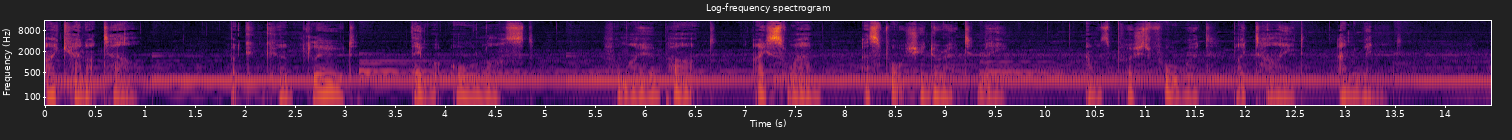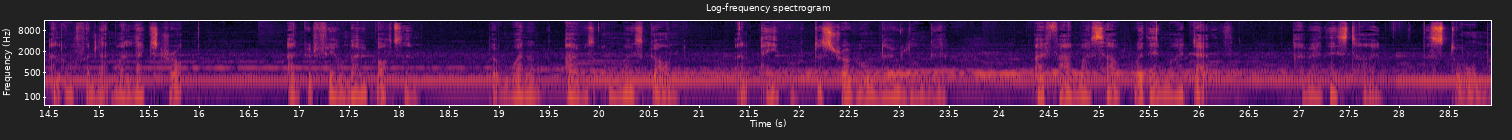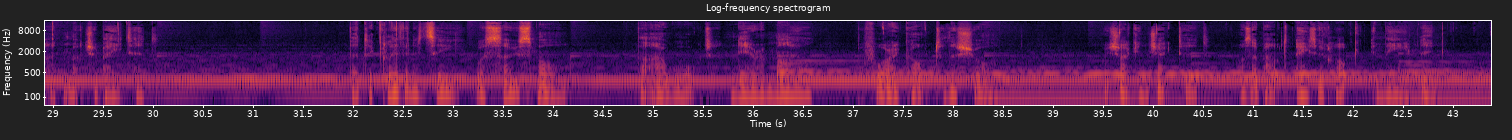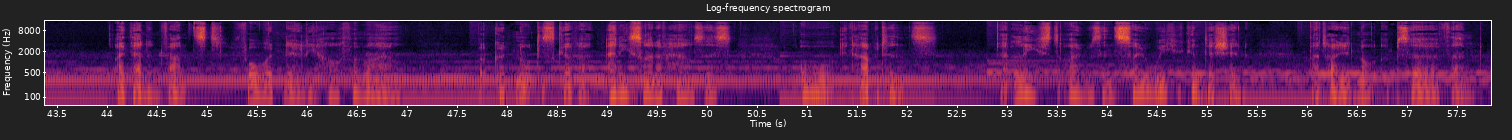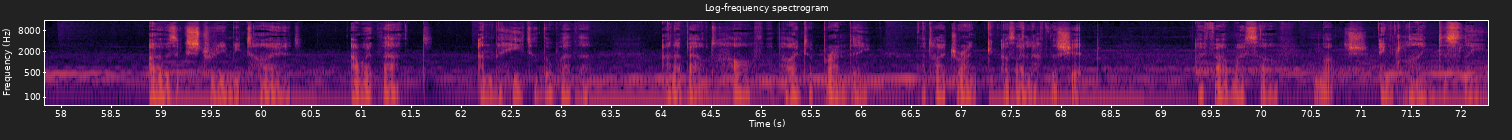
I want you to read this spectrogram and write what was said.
I cannot tell, but can conclude they were all lost. For my own part, I swam as fortune directed me, and was pushed forward by tide and wind, and often let my legs drop, and could feel no bottom. But when I was almost gone, unable to struggle no longer, I found myself within my depth, and by this time the storm had much abated. The declivity was so small that I walked near a mile before I got to the shore, which I conjectured was about eight o'clock in the evening. I then advanced forward nearly half a mile, but could not discover any sign of houses or inhabitants. At least I was in so weak a condition that I did not observe them. I was extremely tired, and with that, and the heat of the weather, and about half a pint of brandy that I drank as I left the ship, I found myself much inclined to sleep.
